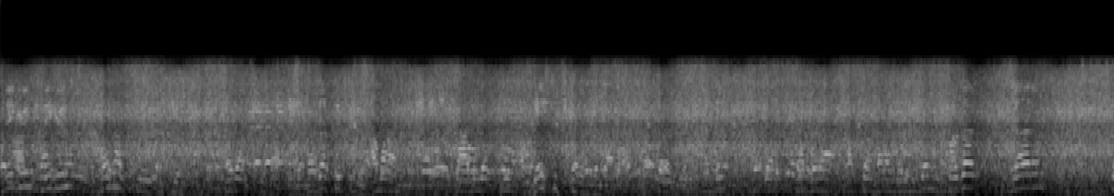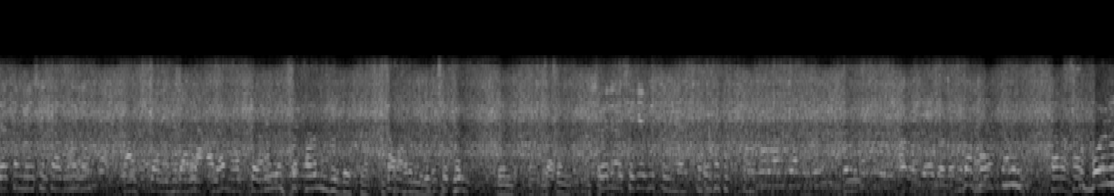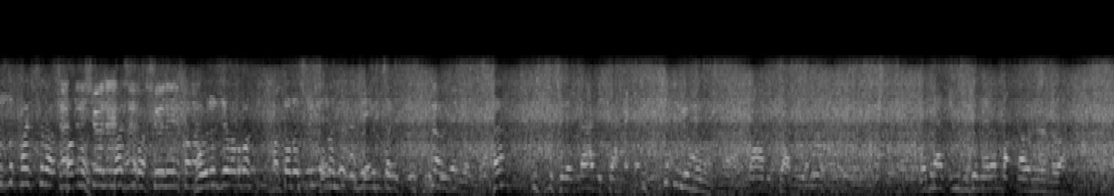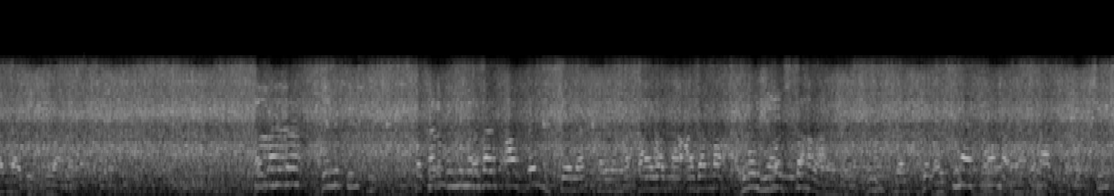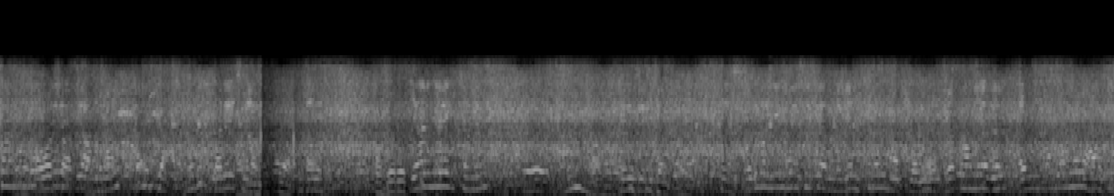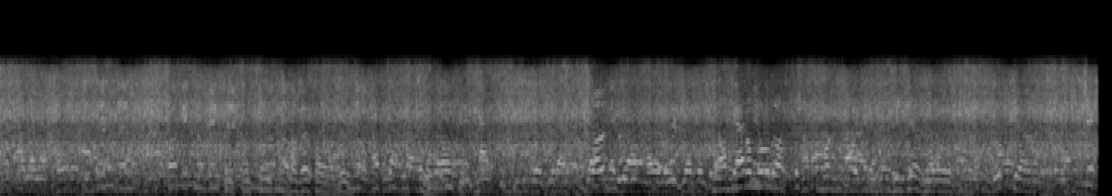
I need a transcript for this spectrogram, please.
Ne gün? Ne gün? Pazartesi. Pazartesi. Pazartesi günü. Ama e, tabirler geç mi çıkarıldı zaten? Kitaplara akşam falan gelebilecek mi? Pazar yarın istersen menşe kağıdına gel. Ben kitabı hüdaya alayım. Hoş geldin. Seferim burada şu an. Tamam. Burada. seferim. Belli. Sen Şöyle çekebilirsin ya. tamam tamam. boynuzlu kaç lira? Sen seni şöyle, kaç lira? şöyle falan. Boynuz yaralı bak arkadaşın yanına ne gidecek? He? Üç buçuk daha bir şey. Kim milyon ona? Daha bir şey. O biraz iyi bir dönerim bakkalının var. Allah geçti var. Tamam ya. Gelmişsin. Bakalım numaradan az değil mi? Şeyler, hayvanlar, adamlar. Bunun yağış daha var. Şuna sorma ya. Şuna bunu? Konuş ya. Kale için aldın. Tamam. Yarın nereye gideceğim benim? Denize gideceğim. O zaman yeni menşe kağıdına gel. Rakamını yazar. İstersen fark etmez ben Kontrolcü haber kaynağı. Ya burada bunu da ya. Gidecek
